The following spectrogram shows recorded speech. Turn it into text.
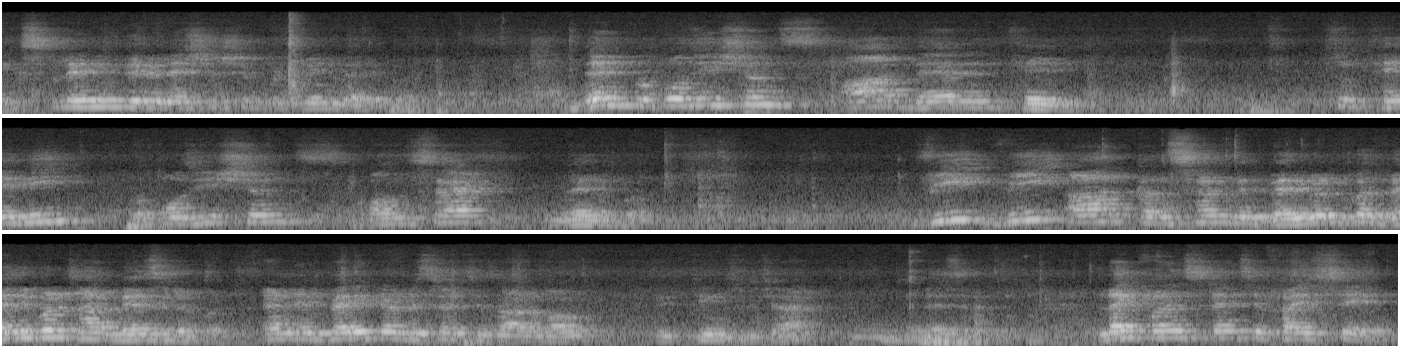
explaining the relationship between variables. Then propositions are there in theory. So theory, propositions, concept, variable. We, we are concerned with variable because variables are measurable and empirical research is all about the things which are measurable. Like for instance, if I say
